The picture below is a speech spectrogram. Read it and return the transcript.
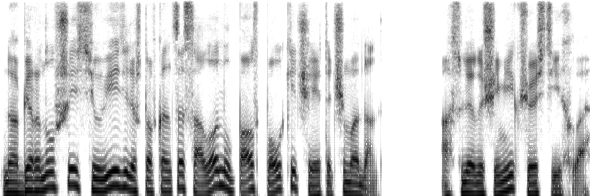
Но обернувшись, увидели, что в конце салона упал с полки чей-то чемодан. А в следующий миг все стихло.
